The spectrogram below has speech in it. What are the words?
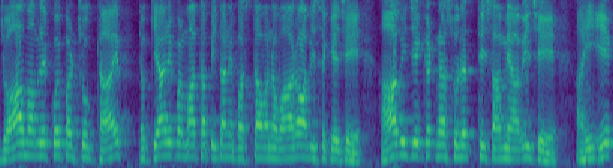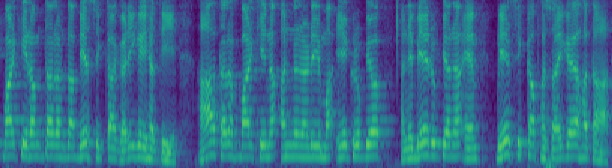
જો આ મામલે કોઈ પણ ચૂક થાય, તો ક્યારે પણ માતા પિતાને પસ્તાવાનો વારો આવી શકે છે. આવી જ એક ઘટના સુરતથી સામે આવી છે. અહીં એક બાળકી રમતા રમતા બે સિક્કા ઘડી ગઈ હતી. આ તરફ બાળકીના અન્નનળીમાં એક રૂપિયો અને બે રૂપિયાના એમ બે સિક્કા ફસાઈ ગયા હતા.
